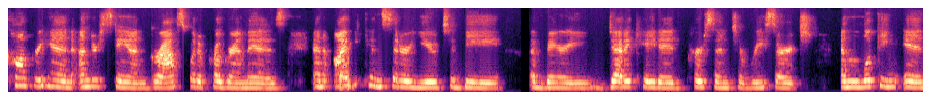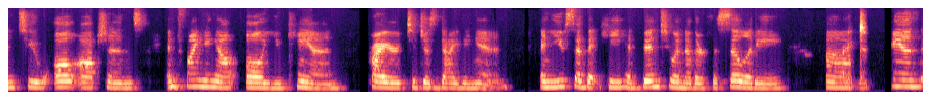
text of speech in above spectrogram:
comprehend, understand, grasp what a program is. And I consider you to be a very dedicated person to research and looking into all options and finding out all you can prior to just diving in and you said that he had been to another facility. Um, right. And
